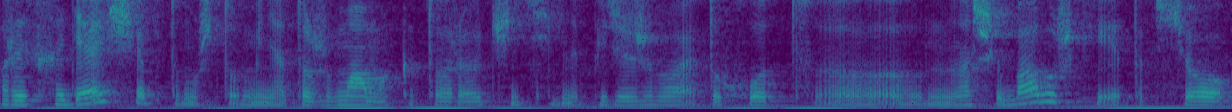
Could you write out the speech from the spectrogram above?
происходящее, потому что у меня тоже мама, которая очень сильно переживает уход э, нашей бабушки. Это все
